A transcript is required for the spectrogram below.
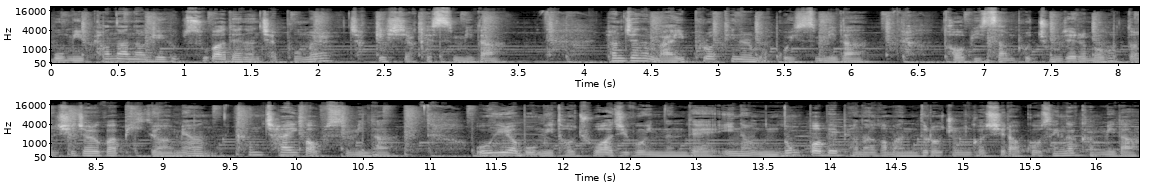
몸이 편안하게 흡수가 되는 제품을 찾기 시작했습니다. 현재는 마이프로틴을 먹고 있습니다. 더 비싼 보충제를 먹었던 시절과 비교하면 큰 차이가 없습니다. 오히려 몸이 더 좋아지고 있는데 이는 운동법의 변화가 만들어준 것이라고 생각합니다.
